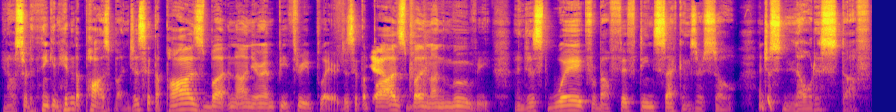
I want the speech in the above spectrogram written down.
you know, sort of thinking, hitting the pause button. Just hit the pause button on your MP3 player. Just hit the yeah. pause button on the movie and just wait for about 15 seconds or so and just notice stuff.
